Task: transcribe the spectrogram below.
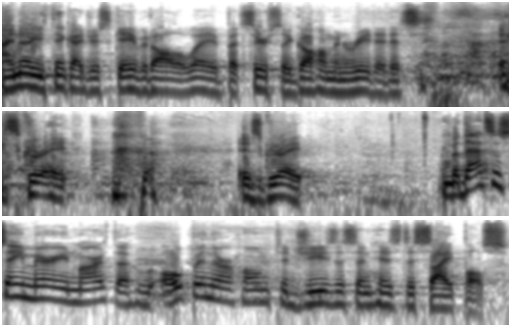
I know you think I just gave it all away, but seriously, go home and read it. It's, it's great. it's great. But that's the same Mary and Martha who opened their home to Jesus and his disciples.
